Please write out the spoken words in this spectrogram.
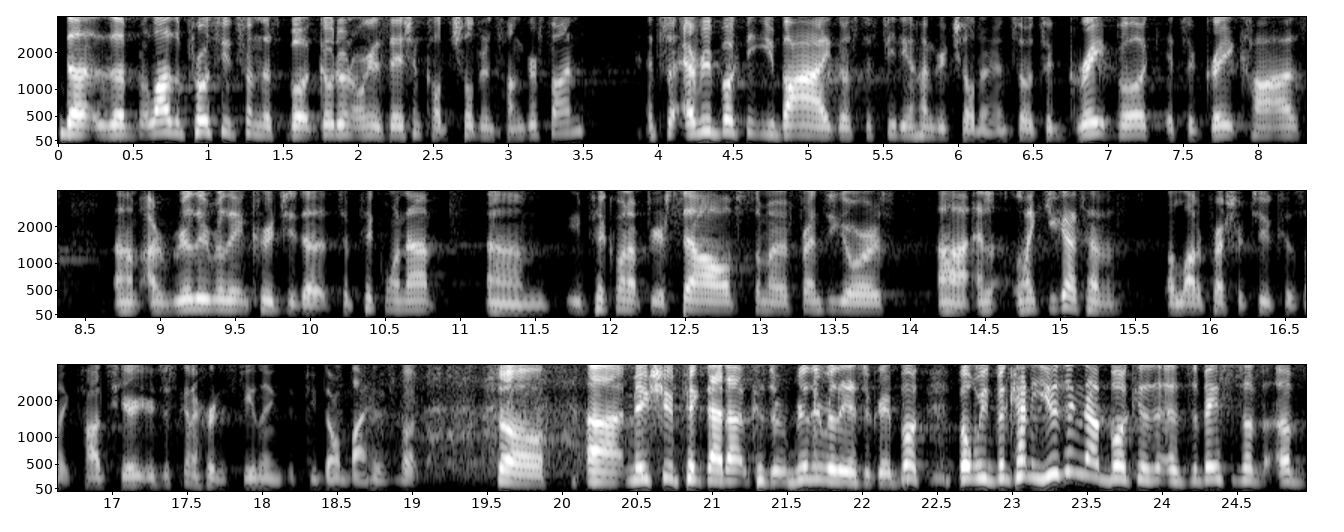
the, the, a lot of the proceeds from this book go to an organization called Children's Hunger Fund. And so every book that you buy goes to feeding hungry children. And so it's a great book, it's a great cause. Um, I really, really encourage you to, to pick one up. Um, you pick one up for yourself, some of the friends of yours. Uh, and like you guys have a lot of pressure too because like todd's here you're just to hurt his feelings if you don't buy his book. So uh, make sure you pick that up because it really really is a great book. But we've been kind of using that book as, as the basis of, of,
